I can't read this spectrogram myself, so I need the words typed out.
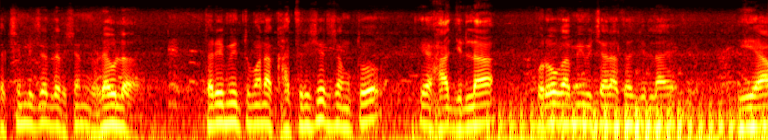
लक्ष्मीचं दर्शन घडवलं तरी मी तुम्हाला खात्रीशीर सांगतो की हा जिल्हा पुरोगामी विचाराचा जिल्हा आहे. या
